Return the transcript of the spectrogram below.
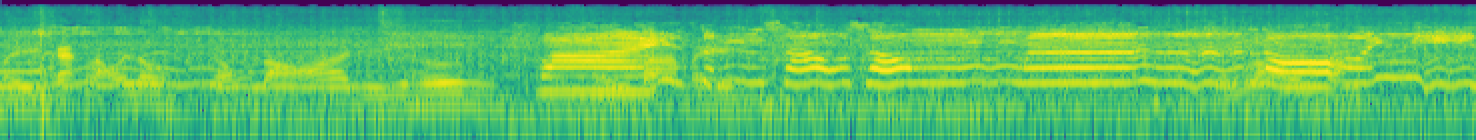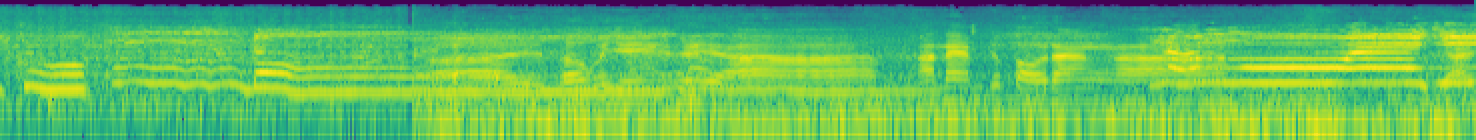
mì các loại luôn gấu đỏ vị hương. Phải tính sao sống loại. nổi cuộc đời. Rồi thưa quý vị anh em chúng tôi đang a chạy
